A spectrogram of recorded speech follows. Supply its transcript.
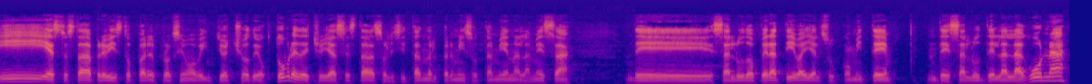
y esto estaba previsto para el próximo 28 de octubre, de hecho ya se estaba solicitando el permiso también a la mesa de salud operativa y al subcomité de Salud de la Laguna.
